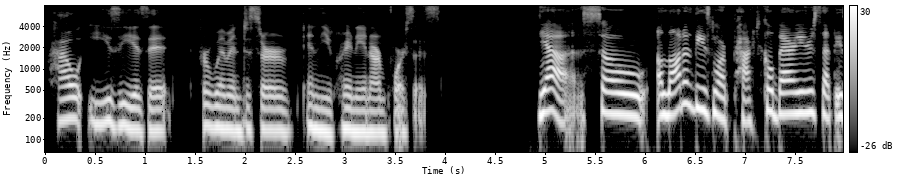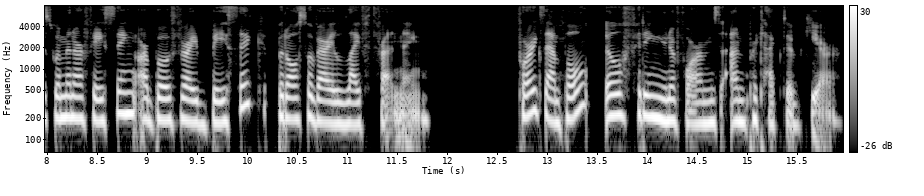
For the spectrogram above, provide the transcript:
How easy is it for women to serve in the Ukrainian armed forces? Yeah. So a lot of these more practical barriers that these women are facing are both very basic, but also very life threatening. For example, ill fitting uniforms and protective gear.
